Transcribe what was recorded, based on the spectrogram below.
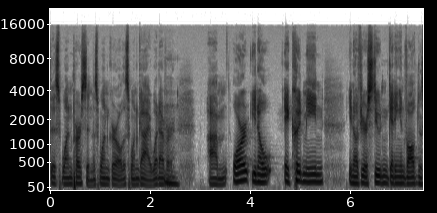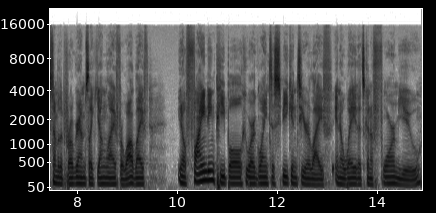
this one person, this one girl, this one guy, whatever. Um, or you know, it could mean, you know, if you're a student getting involved in some of the programs like Young Life or WyldLife, you know, finding people who are going to speak into your life in a way that's going to form you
